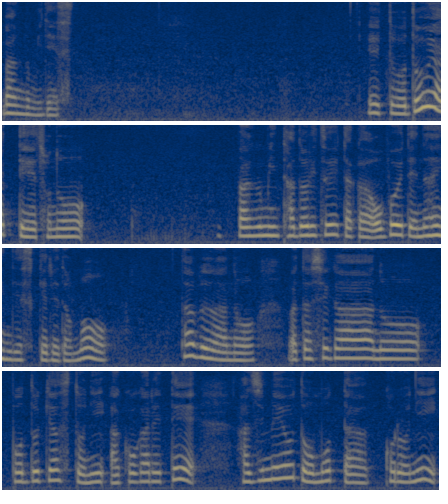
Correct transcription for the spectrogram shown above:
番組です。えー、とどうやってその番組にたどり着いたか覚えてないんですけれども多分あの私があのポッドキャストに憧れて始めようと思った頃に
